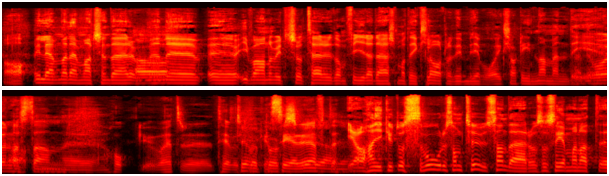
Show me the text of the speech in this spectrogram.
Ja, vi lämnar den matchen där. Men eh, eh, Ivanovic och Terry de firade här som att det är klart och det, det var ju klart innan men det, Det var ju ja. nästan eh, hockey, vad heter det, TV-puckspel, TV-pucken serie ja. efter. Ja, han gick ut och svor som tusan där och så ser man att, eh,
